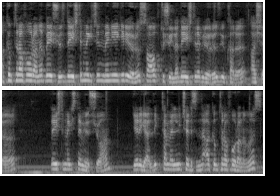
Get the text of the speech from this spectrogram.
Akım trafo oranı 500. Değiştirmek için menüye giriyoruz. Sağ ok tuşuyla değiştirebiliyoruz. Yukarı, aşağı. Değiştirmek istemiyoruz şu an. Geri geldik. Temelin içerisinde akım trafo oranımız.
